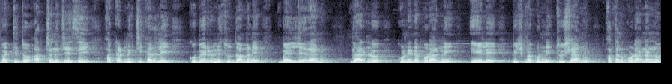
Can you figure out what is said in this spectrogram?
భక్తితో అర్చన చేసి అక్కడి నుంచి కదిలి కుబేరుని చూద్దామని బయలుదేరాను. దారిలో కుండినపురాన్ని ఏలే భీష్మకుణ్ణి చూశాను. అతను కూడా నన్ను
